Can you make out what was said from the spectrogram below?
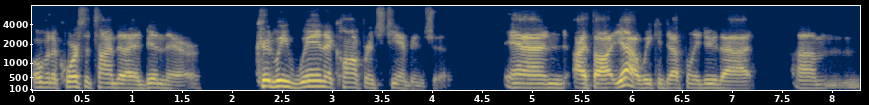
over the course of time that i had been there could we win a conference championship? And I thought, yeah, we could definitely do that. Um,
